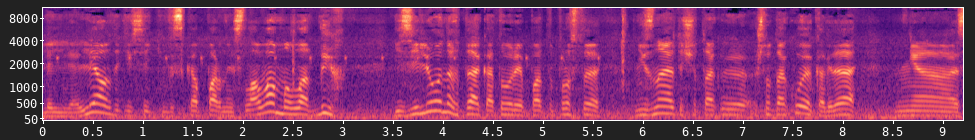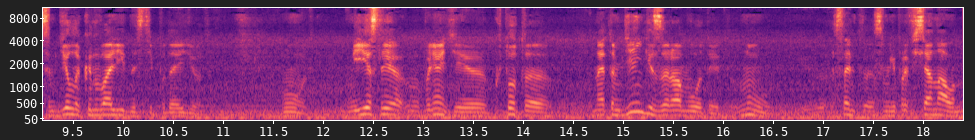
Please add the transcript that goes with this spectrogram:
ля-ля-ля, вот эти всякие высокопарные слова молодых и зеленых, да, которые просто не знают еще, так, э, что такое, когда э, дело к инвалидности подойдет. Вот. И если, понимаете, кто-то на этом деньги заработает, ну, станет профессионалом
